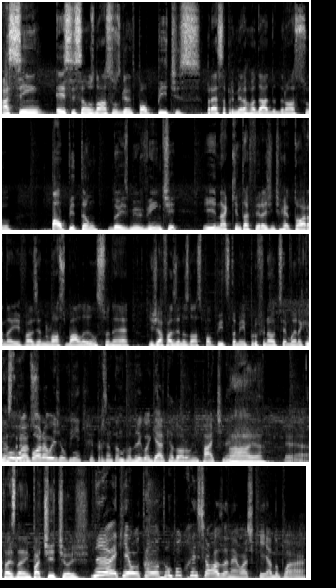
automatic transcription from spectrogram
Assim, esses são os nossos grandes palpites para essa primeira rodada do nosso Palpitão 2020. E na quinta-feira a gente retorna aí fazendo o nosso balanço, né? E já fazendo os nossos palpites também pro final de semana que eu, nós teremos. Agora, hoje eu vim aqui representando o Rodrigo Aguiar, que adora um empate, né? Ah, é. é. Faz na empatite hoje. Não, é que eu tô, tô um pouco receosa, né? Eu acho que a dupla,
